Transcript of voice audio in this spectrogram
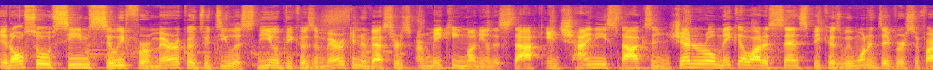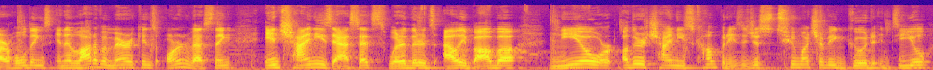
It also seems silly for America to delist NIO because American investors are making money on the stock and Chinese stocks in general make a lot of sense because we want to diversify our holdings and a lot of Americans are investing in Chinese assets, whether it's Alibaba, NIO, or other Chinese companies. It's just too much of a good deal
